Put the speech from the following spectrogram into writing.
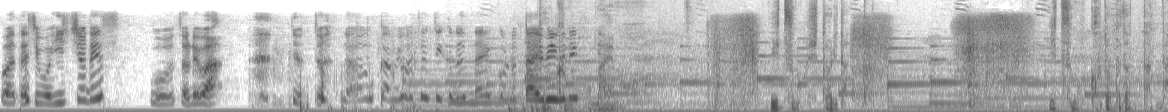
私も一緒です。もうそれはちょっとなおかみはさせてください。このタイミングで。お前もいつも一人だった。いつも孤独だったんだ。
